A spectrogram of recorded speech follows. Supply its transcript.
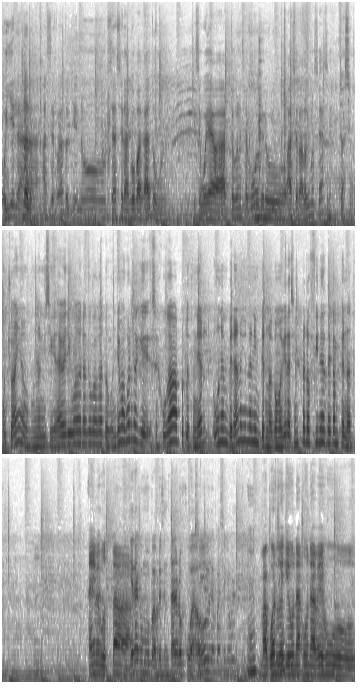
Oye, la... Claro. hace rato que no se hace la Copa Gato, weón. Que se voy a harto con esa copa, pero hace rato que no se hace. Hace muchos años, uno ni siquiera ha averiguado la Copa Gato. weón. Yo me acuerdo que se jugaba por lo general una en verano y una en invierno, como que era siempre los fines de campeonato. A mí me gustaba. Que era como para presentar a los jugadores, básicamente. Mm. Me acuerdo Sí. que una, una vez hubo,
